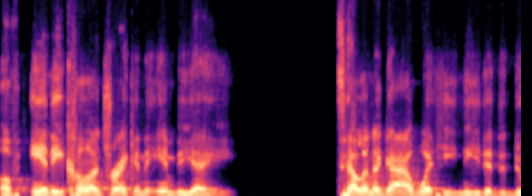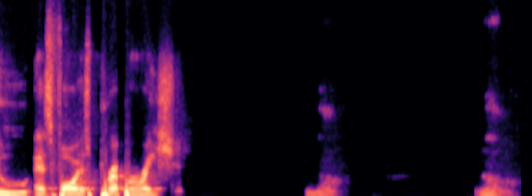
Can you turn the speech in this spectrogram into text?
of any contract in the NBA telling a guy what he needed to do as far as preparation? No. No.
